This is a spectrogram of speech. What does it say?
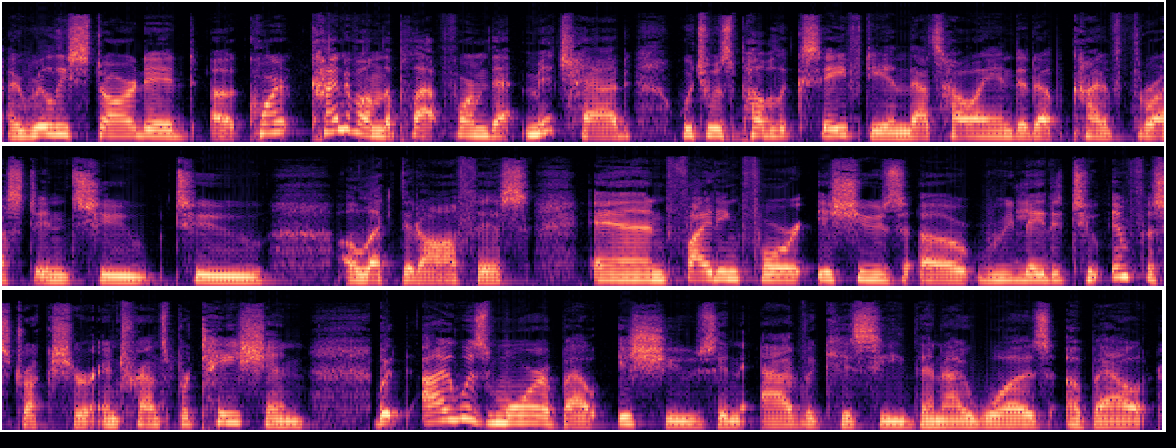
I really started uh, kind of on the platform that Mitch had, which was public safety, and that's how I ended up kind of thrust into to elected office and fighting for issues uh, related to infrastructure and transportation. But I was more about issues and advocacy than I was about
